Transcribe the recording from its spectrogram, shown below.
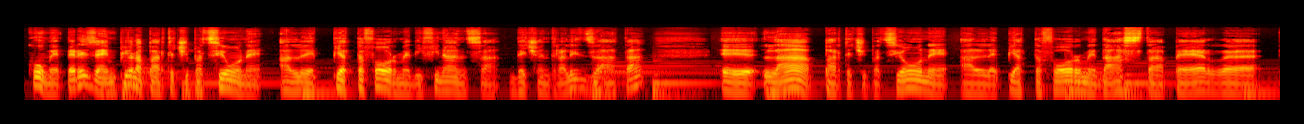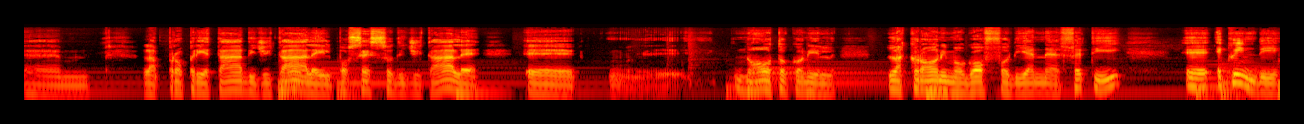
come per esempio la partecipazione alle piattaforme di finanza decentralizzata, eh, la partecipazione alle piattaforme d'asta per ehm, la proprietà digitale, il possesso digitale, eh, noto con il, l'acronimo goffo di NFT, e, e quindi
